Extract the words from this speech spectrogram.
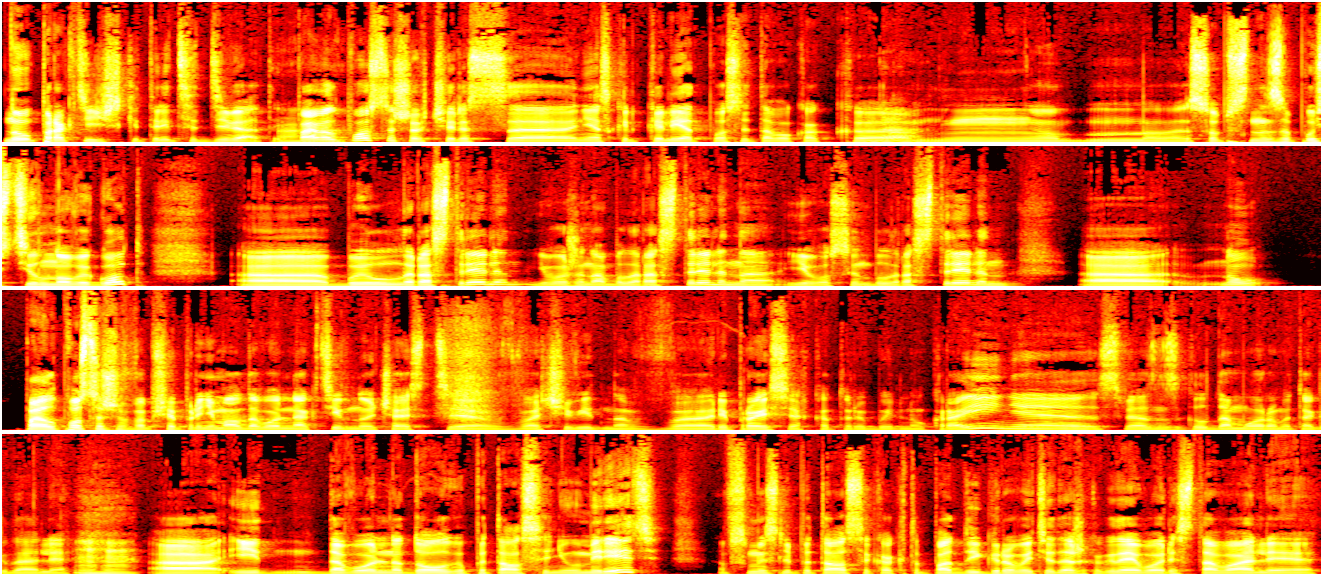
Ну, практически, 39-й. Ага. Павел Постышев через э, несколько лет после того, как, э, Да. м, собственно, запустил Новый год, э, был расстрелян, его жена была расстреляна, его сын был расстрелян. Э, Ну, Павел Постышев вообще принимал довольно активное участие, в, очевидно, в репрессиях, которые были на Украине, связанные с Голодомором и так далее. Мгм. А, и довольно долго пытался не умереть, в смысле пытался как-то подыгрывать, и даже когда его арестовали,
